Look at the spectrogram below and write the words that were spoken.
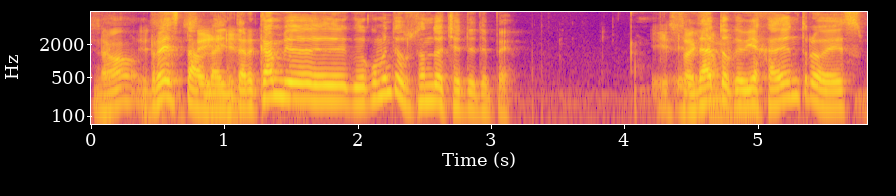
¿no? REST exacto. habla Sí, intercambio de documentos usando HTTP. El dato que viaja adentro es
